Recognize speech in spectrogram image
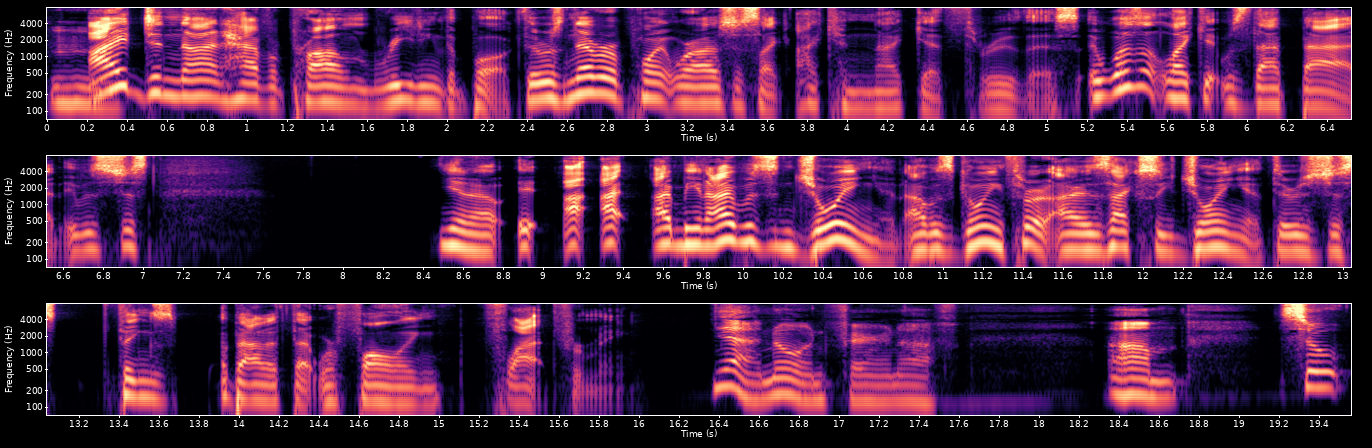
Mhm. I did not have a problem reading the book. There was never a point where I was just like, I cannot get through this. It wasn't like it was that bad. It was just, you know, it. I, I, I mean, I was enjoying it. I was going through it. I was actually enjoying it. There was just things about it that were falling flat for me. Yeah, no, and fair enough. Um, so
